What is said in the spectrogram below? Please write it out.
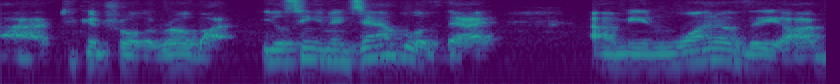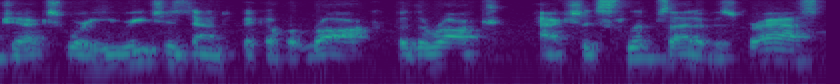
uh, to control the robot. You'll see an example of that um, in one of the objects where he reaches down to pick up a rock, but the rock actually slips out of his grasp.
